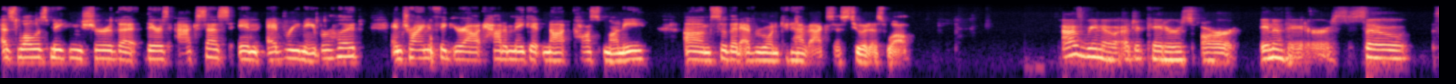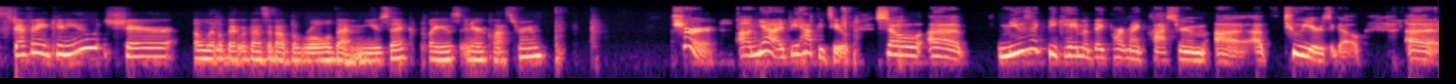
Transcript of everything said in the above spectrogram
as well as making sure that there's access in every neighborhood and trying to figure out how to make it not cost money um, so that everyone can have access to it as well. As we know, educators are innovators. So, Stephanie, can you share a little bit with us about the role that music plays in your classroom? Sure. Um, yeah, I'd be happy to. So, uh, music became a big part of my classroom uh, uh, two years ago. Uh,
